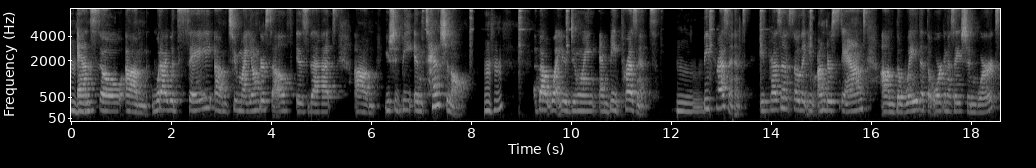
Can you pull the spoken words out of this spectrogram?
Mm-hmm. And so, um, what I would say um, to my younger self is that um, you should be intentional mm-hmm. about what you're doing and be present. Mm. Be present. Be present so that you understand um, the way that the organization works.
